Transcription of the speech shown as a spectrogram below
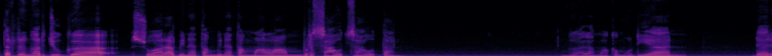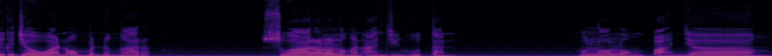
Terdengar juga suara binatang-binatang malam bersahut-sahutan. Gak lama kemudian, dari kejauhan Om mendengar suara lolongan anjing hutan. Melolong panjang,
